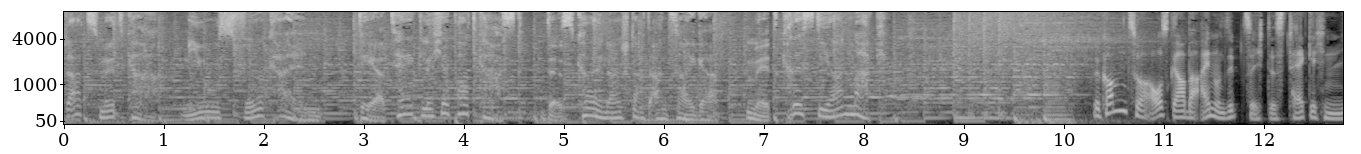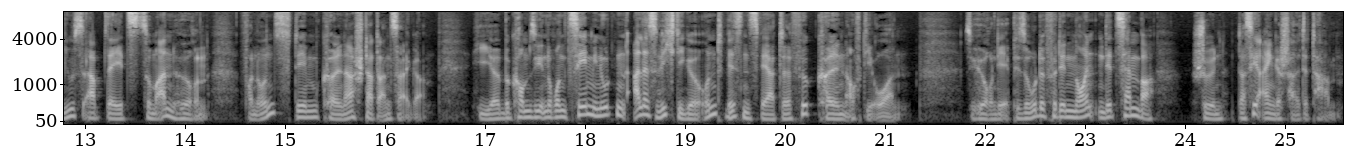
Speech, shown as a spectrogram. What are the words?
Stadt mit K. News für Köln. Der tägliche Podcast des Kölner Stadtanzeiger mit Christian Mack. Willkommen zur Ausgabe 71 des täglichen News Updates zum Anhören von uns, dem Kölner Stadtanzeiger. Hier bekommen Sie in rund 10 Minuten alles Wichtige und Wissenswerte für Köln auf die Ohren. Sie hören die Episode für den 9. Dezember. Schön, dass Sie eingeschaltet haben.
